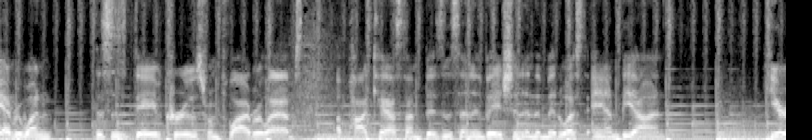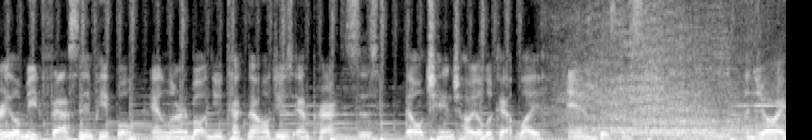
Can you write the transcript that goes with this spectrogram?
everyone, this is Dave Kruse from Flyover Labs, a podcast on business and innovation in the Midwest and beyond. Here you'll meet fascinating people and learn about new technologies and practices that will change how you look at life and business. Enjoy!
